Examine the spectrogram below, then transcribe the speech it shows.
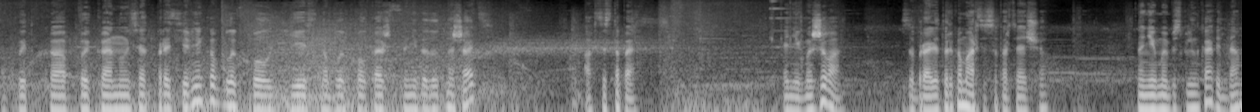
Попытка пыкануть от противников. Блэкхол есть, но Блэкхол, кажется, не дадут нажать. Акция стопе. Энигма жива. Забрали только Марти сопортящую. Но Энигма без блинка ведь, да?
